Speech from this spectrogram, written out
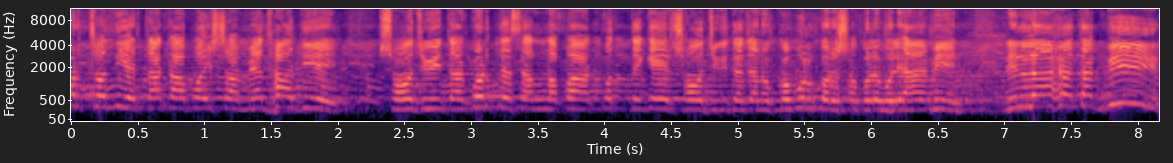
অর্থ দিয়ে, টাকা, পয়সা, মেধা দিয়ে সহযোগিতা করতেছে, আল্লাহ পাক প্রত্যেকের সহযোগিতা যেন কবুল করে সকলে বলি আমিন। লিল্লাহ তাকবীর।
